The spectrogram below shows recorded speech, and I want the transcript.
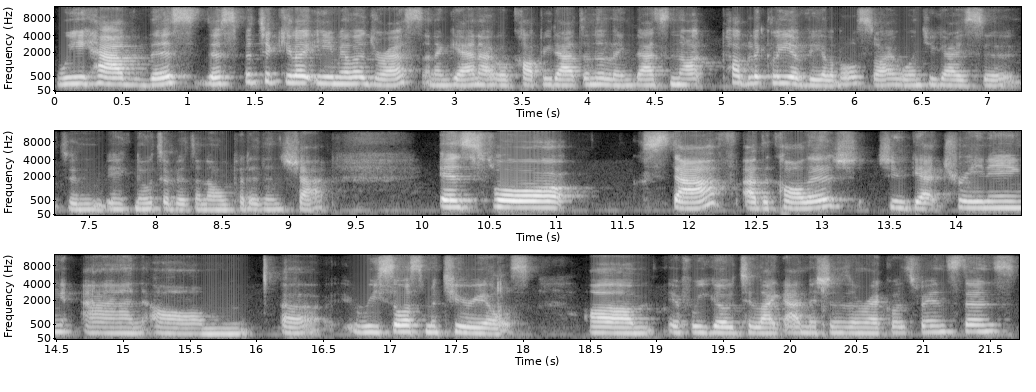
we have this, this particular email address. And again, I will copy that in the link. That's not publicly available. So I want you guys to, to make note of it and I'll put it in chat. Is for staff at the college to get training and um, uh, resource materials. Um, if we go to like admissions and records, for instance,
